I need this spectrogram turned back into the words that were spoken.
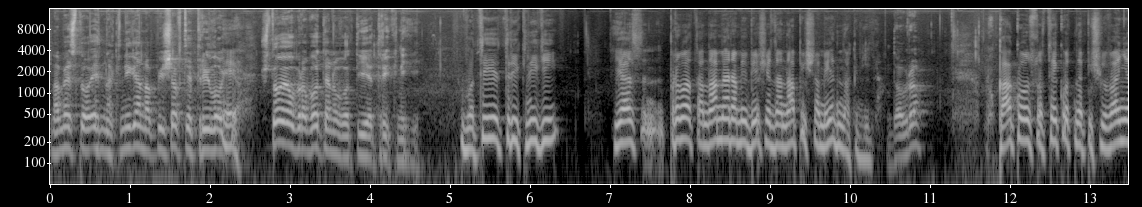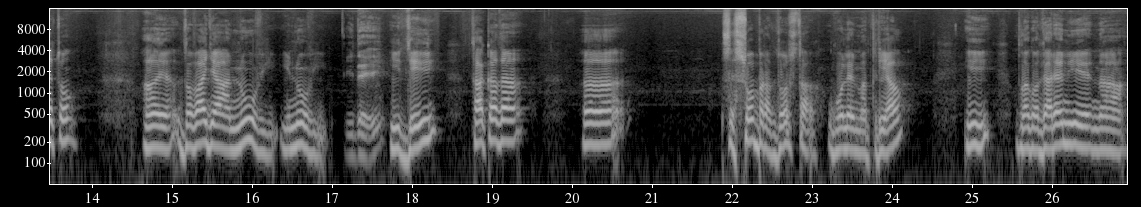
на место една книга напишавте трилогија. Е, што е обработено во тие три книги? Во тие три книги, јас првата намера ми беше да напишам една книга. Добро. Но како со текот на пишувањето доваѓаа нови и нови идеи, идеи така да се собра доста голем материјал и благодарение на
